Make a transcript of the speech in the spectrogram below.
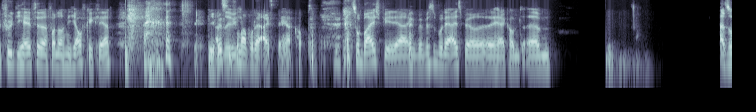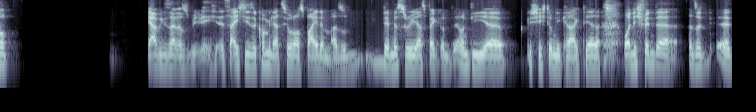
gefühlt die Hälfte davon noch nicht aufgeklärt. wir also wissen schon mal, wo der Eisbär herkommt. Zum Beispiel, ja, wir wissen, wo der Eisbär äh, herkommt. Ähm, also, ja, wie gesagt, also, es ist eigentlich diese Kombination aus beidem. Also der Mystery-Aspekt und, und die äh, Geschichte um die Charaktere. Und ich finde, also äh,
